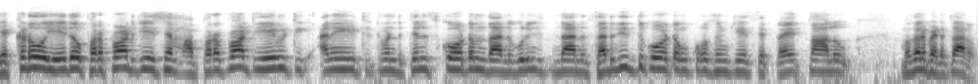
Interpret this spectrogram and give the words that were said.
ఎక్కడో ఏదో పొరపాటు చేశాం. ఆ పొరపాటు ఏమిటి అనేటటువంటి తెలుసుకోవటం దాని గురించి దాన్ని సరిదిద్దుకోవటం కోసం చేసే ప్రయత్నాలు మొదలు పెడతారు.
